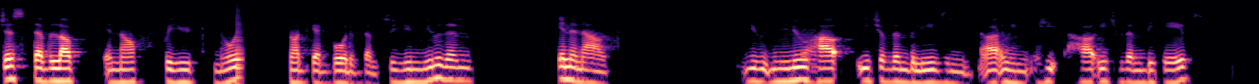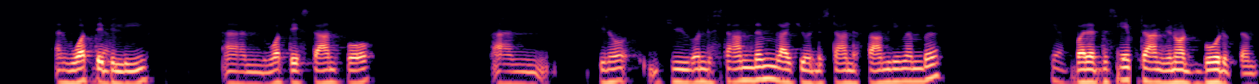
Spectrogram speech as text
just developed enough for you to know them, not get bored of them. So you knew them in and out. You you knew Right. how each of them believes in. Uh, I mean, he how each of them behaves, and what they Yeah. believe, and what they stand for, and you know you understand them like you understand a family member Yeah. but at the same time you're not bored of them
